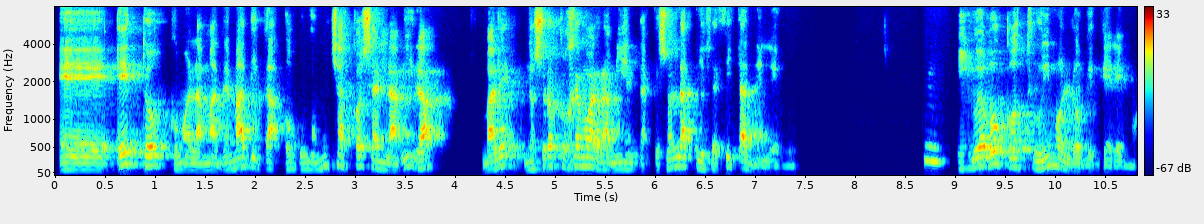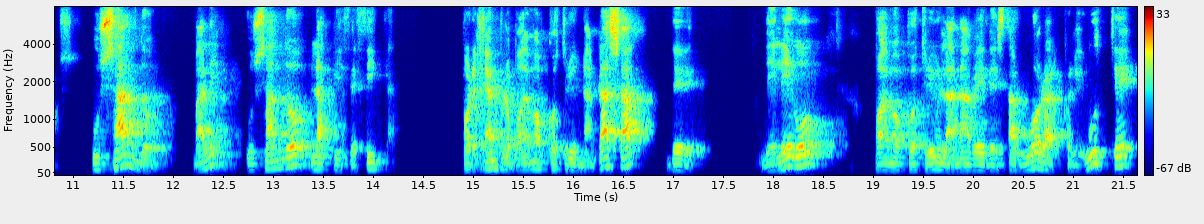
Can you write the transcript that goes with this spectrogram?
Eh, esto, como en las matemáticas o como muchas cosas en la vida, ¿vale? Nosotros cogemos herramientas que son las piececitas del Lego y luego construimos lo que queremos, usando, ¿vale? Usando las piececitas. Por ejemplo, podemos construir una casa de, de Lego, podemos construir la nave de Star Wars al que le guste,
